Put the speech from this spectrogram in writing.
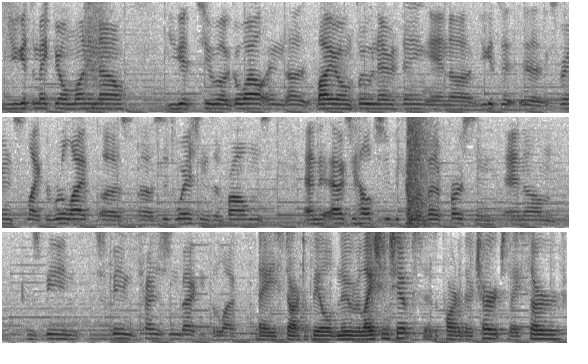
You get to make your own money now. You get to uh, go out and uh, buy your own food and everything, and uh, you get to uh, experience like the real life uh, situations and problems, and it actually helps you become a better person and. Um, just being just being transitioned back into life. They start to build new relationships as a part of their church. They serve,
